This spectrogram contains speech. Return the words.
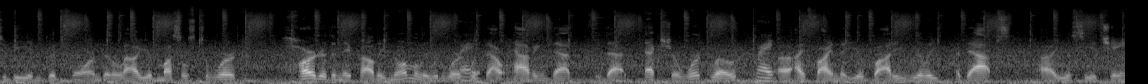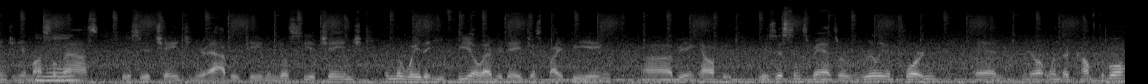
to be in good form, that allow your muscles to work harder than they probably normally would work right. without having that that extra workload, right. uh, I find that your body really adapts. Uh, you'll see a change in your muscle mm -hmm. mass, you'll see a change in your ab routine, and you'll see a change in the way that you feel every day just by being uh, being healthy. Resistance bands are really important, and you know what? When they're comfortable,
